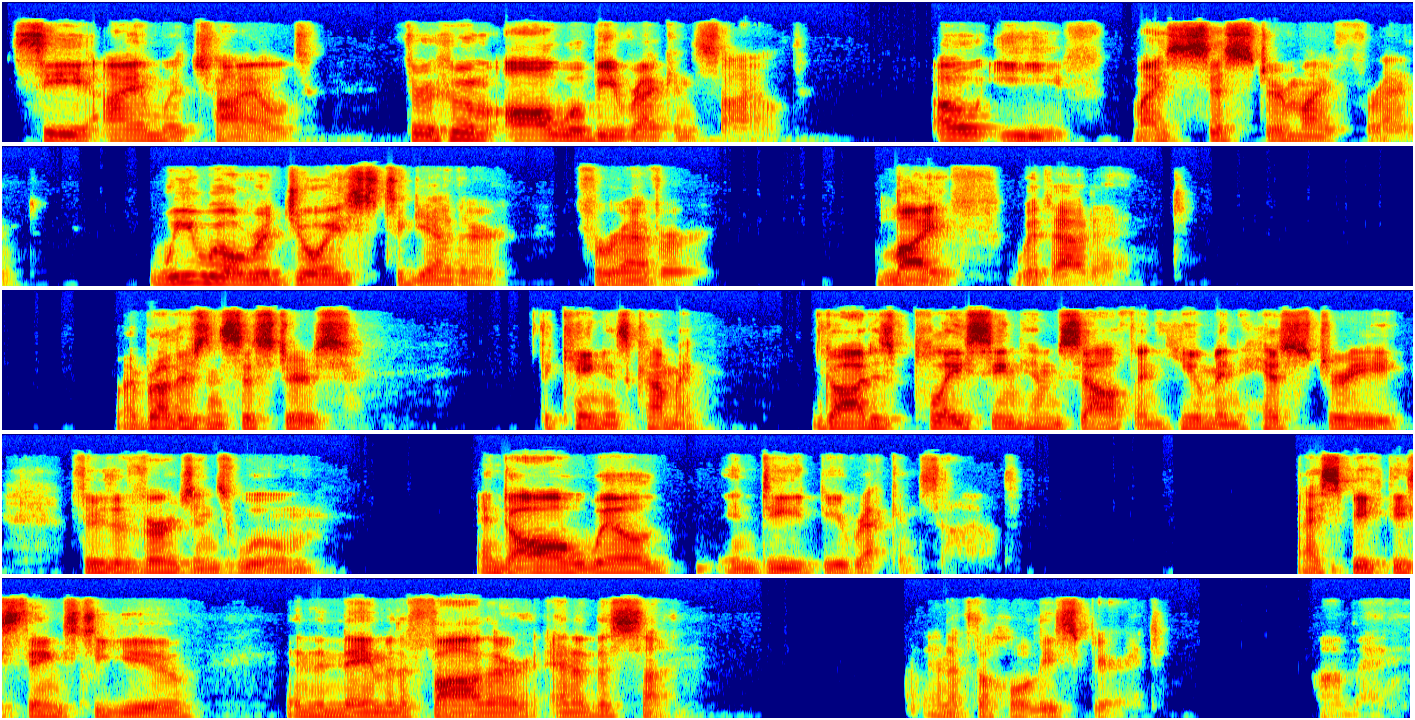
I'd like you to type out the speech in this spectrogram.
See, I am with child, through whom all will be reconciled. O Eve, my sister, my friend, we will rejoice together forever, life without end. My brothers and sisters, the King is coming. God is placing himself in human history through the Virgin's womb, and all will indeed be reconciled. I speak these things to you in the name of the Father and of the Son and of the Holy Spirit. Amen.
